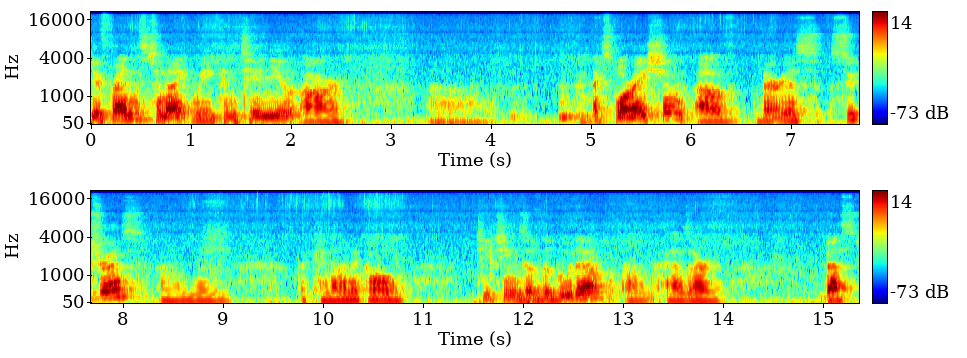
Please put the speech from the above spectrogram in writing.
Dear friends, tonight we continue our uh, exploration of various sutras, um, the, the, canonical teachings of the Buddha, um, as our best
